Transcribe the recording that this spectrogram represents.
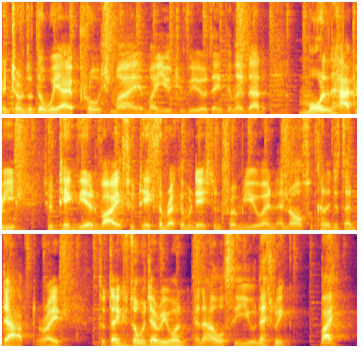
in terms of the way I approach my my YouTube videos, anything like that, more than happy to take the advice, to take some recommendations from you, and and also kind of just adapt, right? So thank you so much, everyone, and I will see you next week. Bye.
